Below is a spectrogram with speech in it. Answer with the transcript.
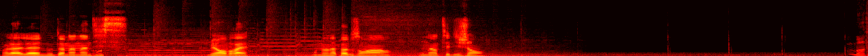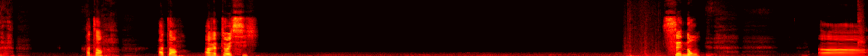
Voilà, là elle nous donne un indice. Mais en vrai, on n'en a pas besoin. On est intelligent. Attends, attends, arrête-toi ici. C'est non. Ah,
